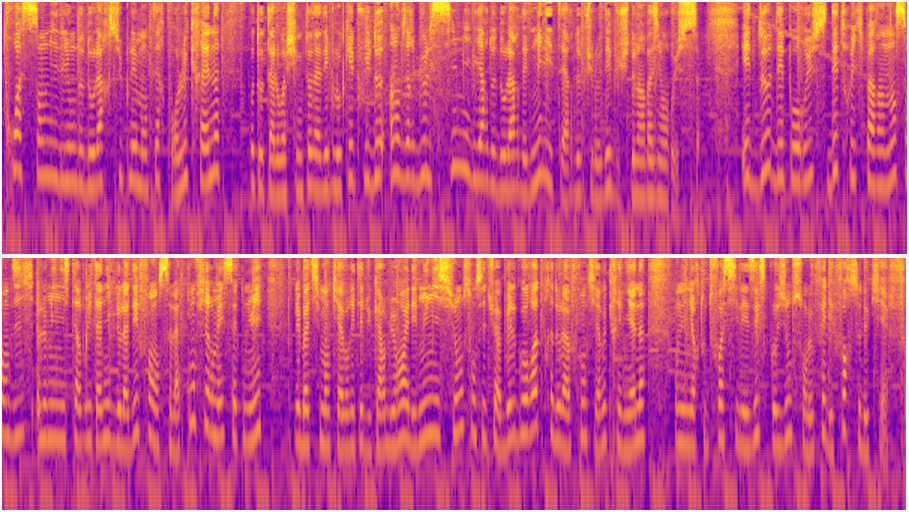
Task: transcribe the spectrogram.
300 millions de dollars supplémentaires pour l'Ukraine. Au total, Washington a débloqué plus de 1,6 milliard de dollars d'aide militaire depuis le début de l'invasion russe. Et deux dépôts russes détruits par un incendie. Le ministère britannique de la Défense l'a confirmé cette nuit. Les bâtiments qui abritaient du carburant et des munitions sont situés à Belgorod, près de la frontière ukrainienne. On ignore toutefois si les explosions sont le fait des forces de Kiev.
